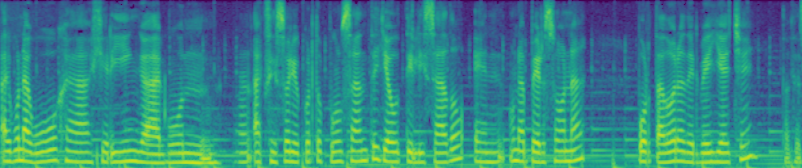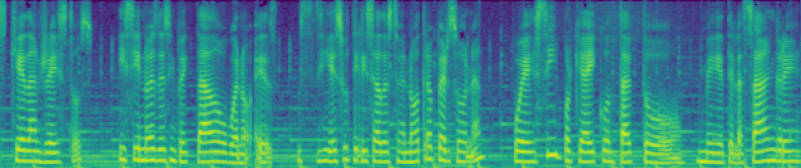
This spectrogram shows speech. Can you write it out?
alguna aguja, jeringa, algún accesorio cortopunzante ya utilizado en una persona portadora del VIH, entonces quedan restos. Y si no es desinfectado, bueno, es, si es utilizado esto en otra persona, pues sí, porque hay contacto mediante la sangre,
